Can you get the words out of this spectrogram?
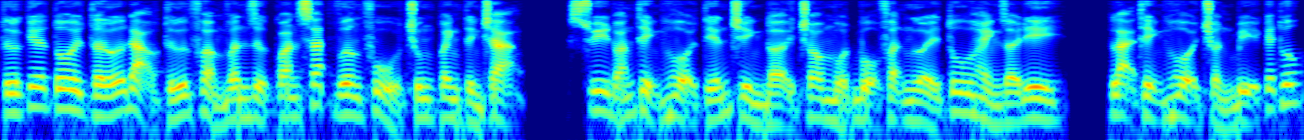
Từ kia tôi tớ đạo tứ phẩm vân dự quan sát vương phủ chung quanh tình trạng, suy đoán thịnh hội tiến trình đợi cho một bộ phận người tu hành rời đi, lại thịnh hội chuẩn bị kết thúc,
